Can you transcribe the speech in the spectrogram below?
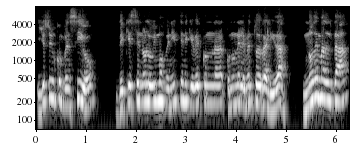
Y yo soy un convencido de que ese no lo vimos venir tiene que ver con, una, con un elemento de realidad, no de maldad,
